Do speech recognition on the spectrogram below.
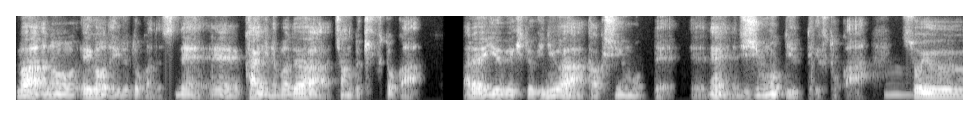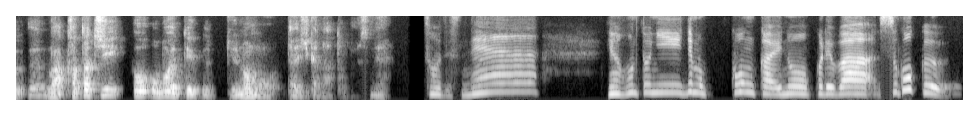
まあ、あの、笑顔でいるとかですね、えー、会議の場ではちゃんと聞くとか、あるいは言うべき時には確信を持って、えー、ね、自信を持って言っていくとか、うん、そういう、まあ、形を覚えていくっていうのも大事かなと思いますね。そうですね。いや、本当に、でも今回のこれはすごく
